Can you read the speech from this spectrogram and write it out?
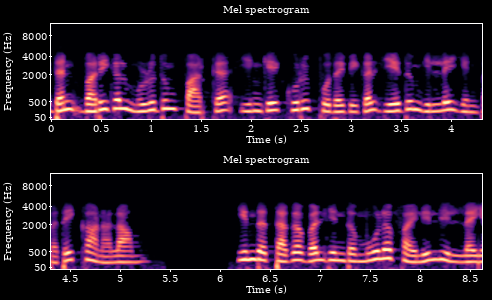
இதன் வரிகள் முழுதும் பார்க்க இங்கே குறிப்புதவிகள் ஏதும் இல்லை என்பதை காணலாம். இந்த தகவல் இந்த மூல ஃபைலில் இல்லை.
